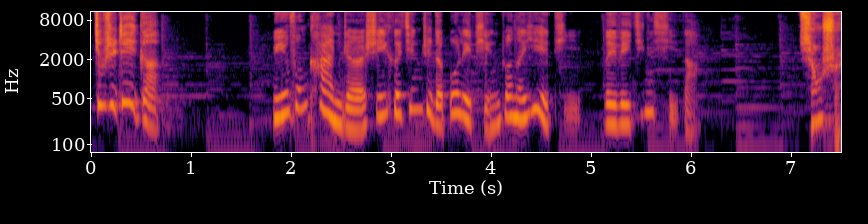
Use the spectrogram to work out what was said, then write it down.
就是这个。”云峰看着是一个精致的玻璃瓶装的液体，微微惊喜道：“香水。”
